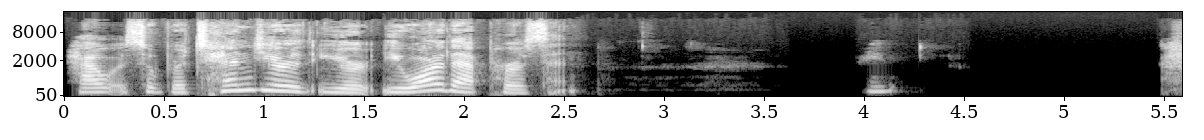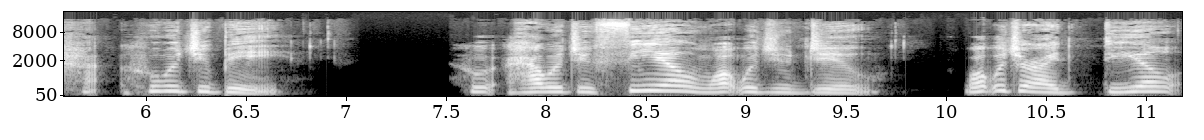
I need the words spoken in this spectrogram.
How, so pretend you're, you're, you are that person. How, who would you be? Who, how would you feel? What would you do? What would your ideal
